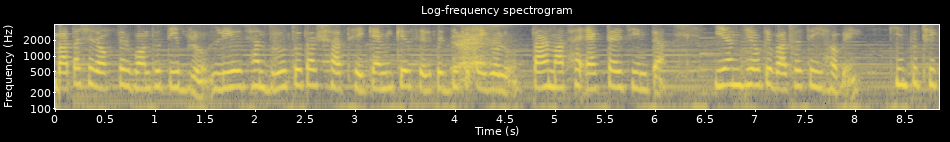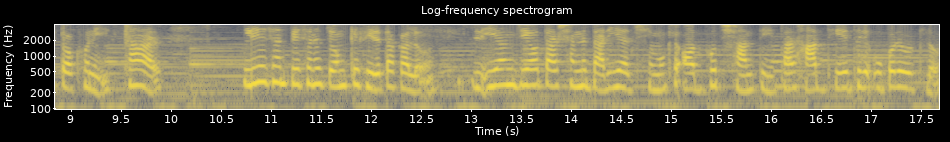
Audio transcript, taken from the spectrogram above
বাতাসে রক্তের গন্ধ তীব্র। লিওঝান দ্রুততার সাথে কেমিক্যাল সেলফের দিকে এগোলো। তার মাথায় একটাই চিন্তা, ইয়াং জিয়াওকে বাঁচাতেই হবে। কিন্তু ঠিক তখনই, স্যার। লিওঝান পেছনে চমকে ফিরে তাকালো। ইয়াং জিয়াও তার সামনে দাঁড়িয়ে আছে, মুখে অদ্ভুত শান্তি। তার হাত ধীরে ধীরে উপরে উঠল।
